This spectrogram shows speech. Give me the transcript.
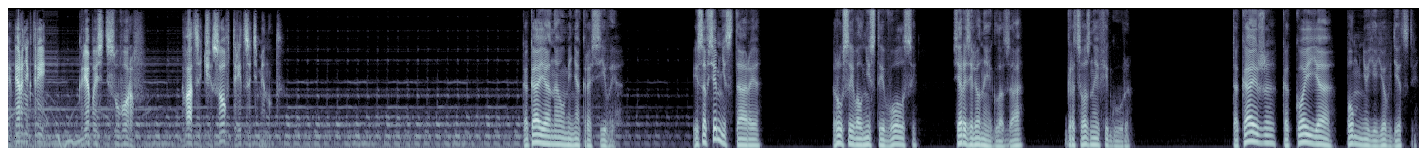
Коперник 3. Крепость Суворов. 20 часов 30 минут. Какая она у меня красивая. И совсем не старая. Русые волнистые волосы, серо-зеленые глаза, грациозная фигура. Такая же, какой я помню ее в детстве.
